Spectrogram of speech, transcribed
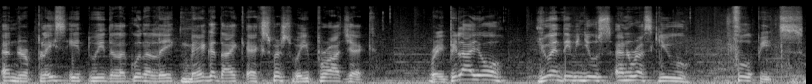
and replaced it with the Laguna Lake Mega Dike Expressway project. Ray Pilayo, UNTV News and Rescue, Philippines.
